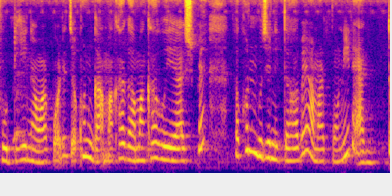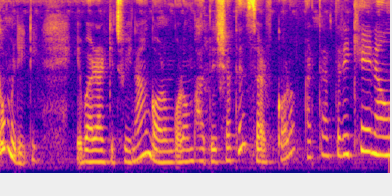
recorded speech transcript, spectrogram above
ফুটিয়ে নেওয়ার পরে যখন গামাখা গামাখা হয়ে আসবে, তখন বুঝে নিতে হবে আমার পনির একদম রেডি এবার আর কিছুই না, গরম গরম ভাতের সাথে সার্ভ করো আর তাড়াতাড়ি খেয়ে নাও।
